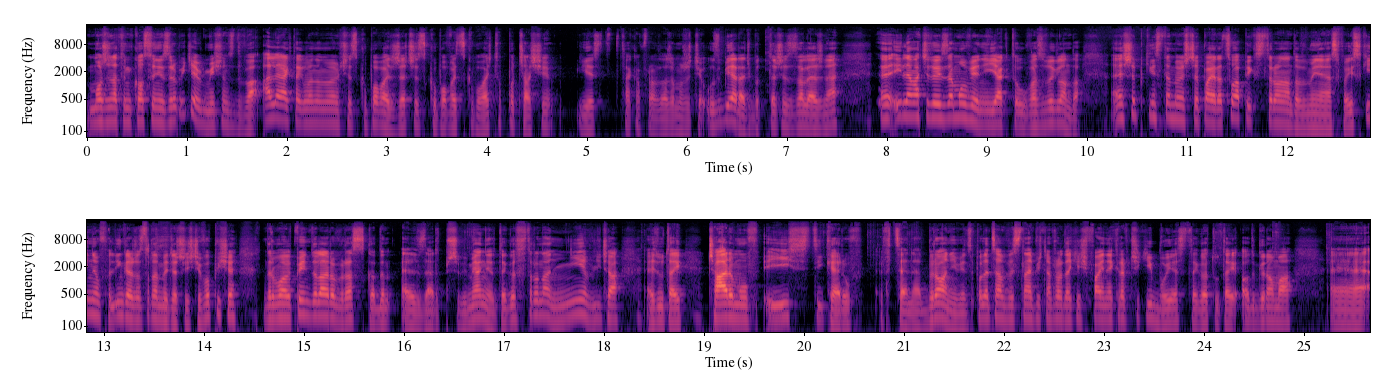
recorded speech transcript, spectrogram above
może na tym kosy nie zrobicie miesiąc, dwa, ale jak tak będą się skupować rzeczy, skupować, skupować, to po czasie jest taka prawda, że możecie uzbierać, bo to też jest zależne, e, ile macie tutaj zamówień i jak to u was wygląda. E, szybkim wstępem jeszcze Pirate Swapik, strona do wymieniania swoich skinów, link do strony będzie oczywiście w opisie, darmowe 5 dolarów wraz z kodem ELZARD przy wymianie. Do tego strona nie wlicza e, tutaj czarmów i stickerów w cenę broni, więc polecam wysnapić naprawdę jakieś fajne krawciki, bo jest tego tutaj od groma. E,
